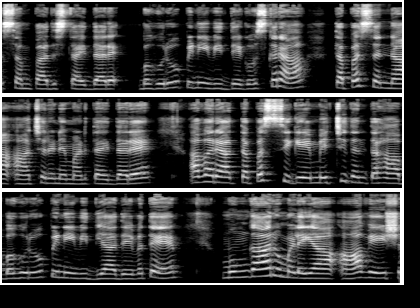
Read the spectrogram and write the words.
ಸಂಪಾದಿಸ್ತಾ ಇದ್ದಾರೆ. ಬಹುರೂಪಿಣಿ ವಿದ್ಯೆಗೋಸ್ಕರ ತಪಸ್ಸನ್ನ ಆಚರಣೆ ಮಾಡ್ತಾ ಇದ್ದಾರೆ. ಅವರ ತಪಸ್ಸಿಗೆ ಮೆಚ್ಚಿದಂತಹ ಬಹುರೂಪಿಣಿ ವಿದ್ಯಾದೇವತೆ ಮುಂಗಾರು ಮಳೆಯ ಆವೇಶ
